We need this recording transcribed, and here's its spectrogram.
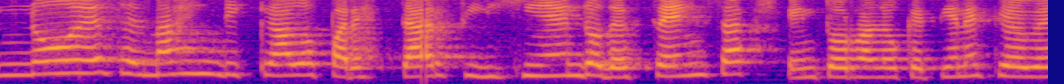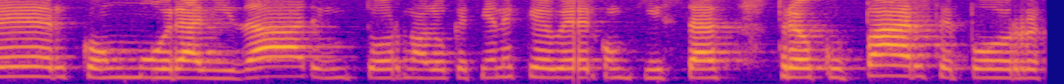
no es el más indicado para estar fingiendo defensa en torno a lo que tiene que ver con moralidad, en torno a lo que tiene que ver con quizás preocuparse por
